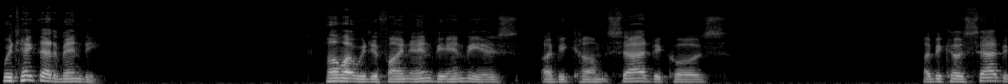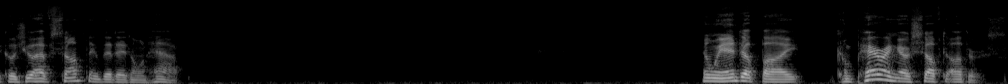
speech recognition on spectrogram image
We take that of envy. How might we define envy? Envy is I become sad because I become sad because you have something that I don't have. And we end up by comparing ourselves to others.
